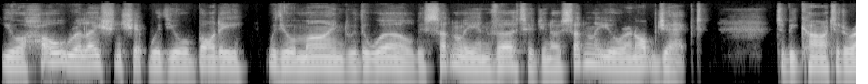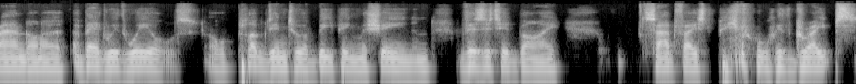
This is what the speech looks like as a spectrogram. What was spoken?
your whole relationship with your body with your mind with the world is suddenly inverted? You know suddenly you're an object to be carted around on a, a bed with wheels or plugged into a beeping machine and visited by sad faced people with grapes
